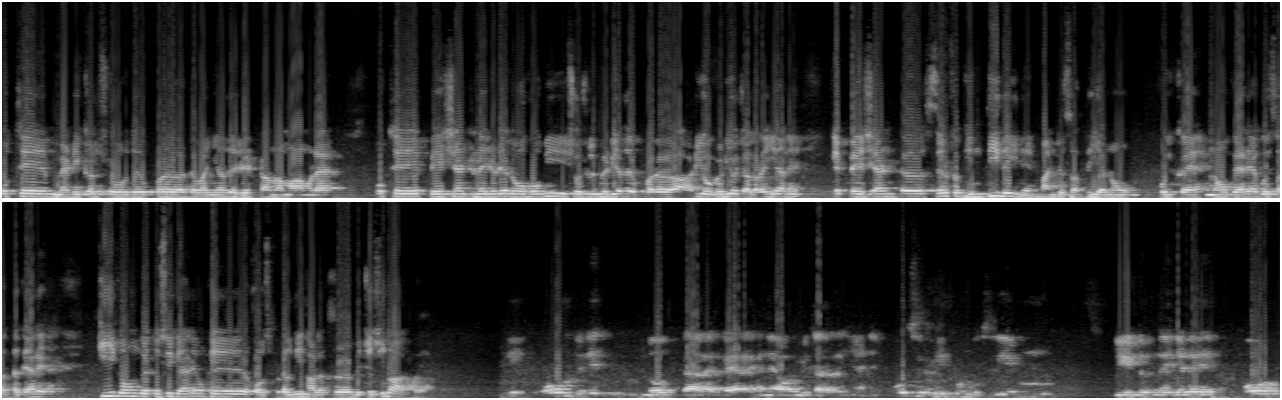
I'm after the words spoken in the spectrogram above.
ਉੱਥੇ ਮੈਡੀਕਲ ਸਟੋਰ ਦੇ ਉੱਪਰ ਦਵਾਈਆਂ ਦੇ ਰੇਟਾਂ ਦਾ ਮਾਮਲਾ ਹੈ। ਉੱਥੇ ਪੇਸ਼ੈਂਟ ਨੇ ਜਿਹੜੇ ਲੋਕ, ਉਹ ਵੀ ਸੋਸ਼ਲ ਮੀਡੀਆ ਦੇ ਉੱਪਰ ਆਡੀਓ ਵੀਡੀਓ ਚੱਲ ਰਹੀਆਂ ਨੇ ਕਿ ਪੇਸ਼ੈਂਟ ਸਿਰਫ ਗਿਣਤੀ ਦੇ ਹੀ ਨੇ 5 7 ਜਾਂ 9 ਕੋਈ 9 ਕਹਿ ਰਿਹਾ, ਕੋਈ 7 ਕਹਿ ਰਿਹਾ। ਕੀ ਕਹੋਗੇ, ਤੁਸੀਂ ਕਹਿ ਰਹੇ ਹੋ ਕਿ ਹਸਪੀਟਲ ਦੀ ਹਾਲਤ ਵਿੱਚ ਸੁਧਾਰ ਹੋਇਆ? ਉਹ ਜਿਹੜੇ ਲੋਕ ਕਹਿ ਰਹੇ ਕਹਿ ਰਹੇ ਨੇ ਔਰ ਵੀ ਚੱਲ ਰਹੀਆਂ ਨੇ, ਉਹ ਸਿਰਫ ਇੱਕ ਮੁਸਲਿਮ ਲੀਡਰ ਨੇ ਜਿਹੜੇ ਉਹ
